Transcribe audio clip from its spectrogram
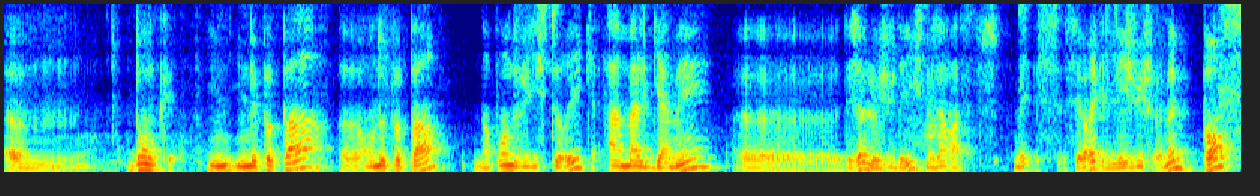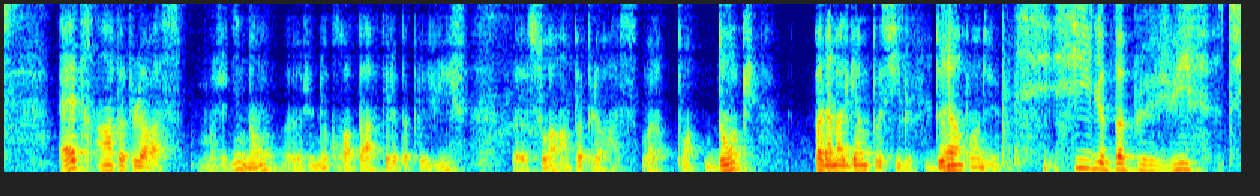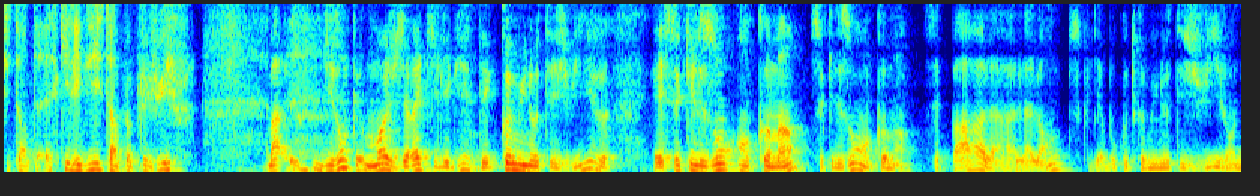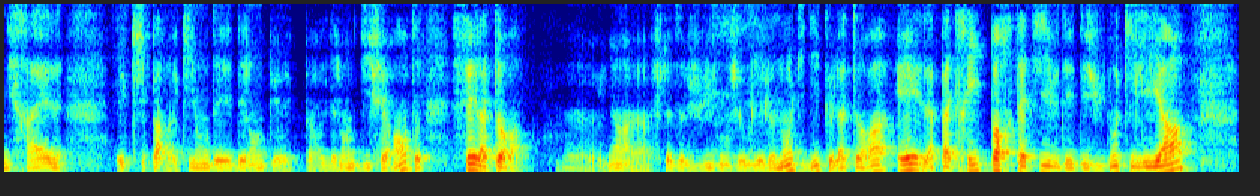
Euh, donc, il, ne peut pas, on ne peut pas, d'un point de vue historique, amalgamer déjà le judaïsme et la race. Mais c'est vrai que les juifs eux-mêmes pensent être un peuple race. Moi je dis non, euh, je ne crois pas que le peuple juif euh, soit un peuple race. Voilà, point. Donc, pas d'amalgame possible, de mon point de vue. Si, le peuple juif, est-ce qu'il existe un peuple juif? Bah, Disons que moi je dirais qu'il existe des communautés juives et ce qu'ils ont en commun, ce qu'ils ont en commun, c'est pas la, langue, parce qu'il y a beaucoup de communautés juives en Israël qui, qui ont des, langues, qui parlent des langues différentes, c'est la Torah. Euh, il y a un philosophe juif dont j'ai oublié le nom qui dit que la Torah est la patrie portative des, Juifs. Donc il y a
